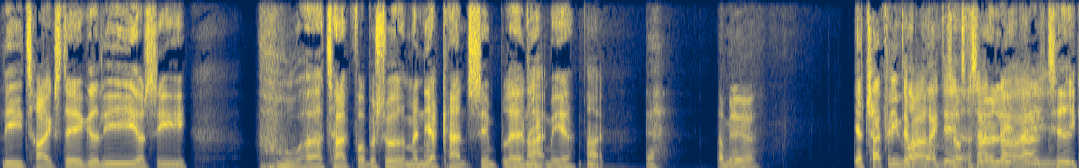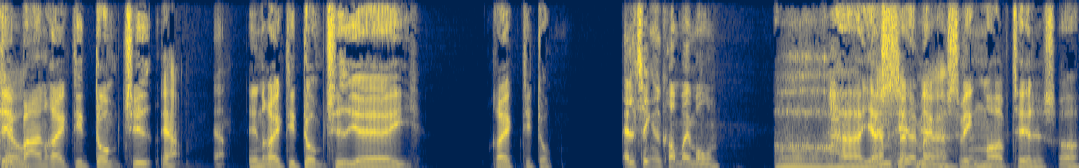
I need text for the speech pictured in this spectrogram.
lige trække stikket lige og sige, puh, tak for besøget, men jeg kan simpelthen Nej. ikke mere. nej. Nå, men, øh, ja, tak fordi vi Det var komme. rigtig Så- interessant. Selvfølgelig og I- altid. I Det kan er jo- bare en rigtig dum tid. Ja. Det er en rigtig dum tid, jeg er i. Rigtig dum. Altinget kommer i morgen. Åh, oh, ja, jeg Jamen, ser, så om jeg kan svinge mig op til det, så...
